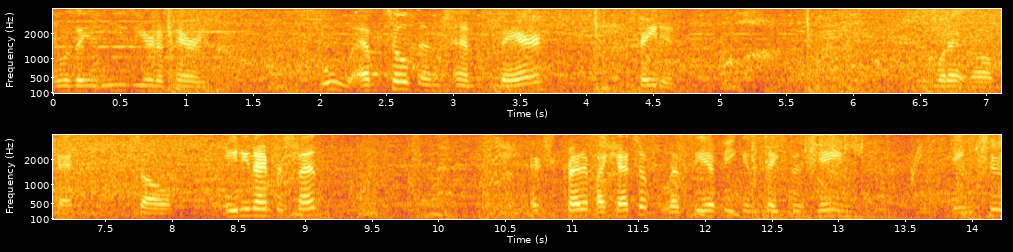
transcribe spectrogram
It was easier to parry. Ooh, F tilt and, and fair traded. What? Oh, okay, so 89% extra credit by Ketchup. Let's see if he can take this game. Game two.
